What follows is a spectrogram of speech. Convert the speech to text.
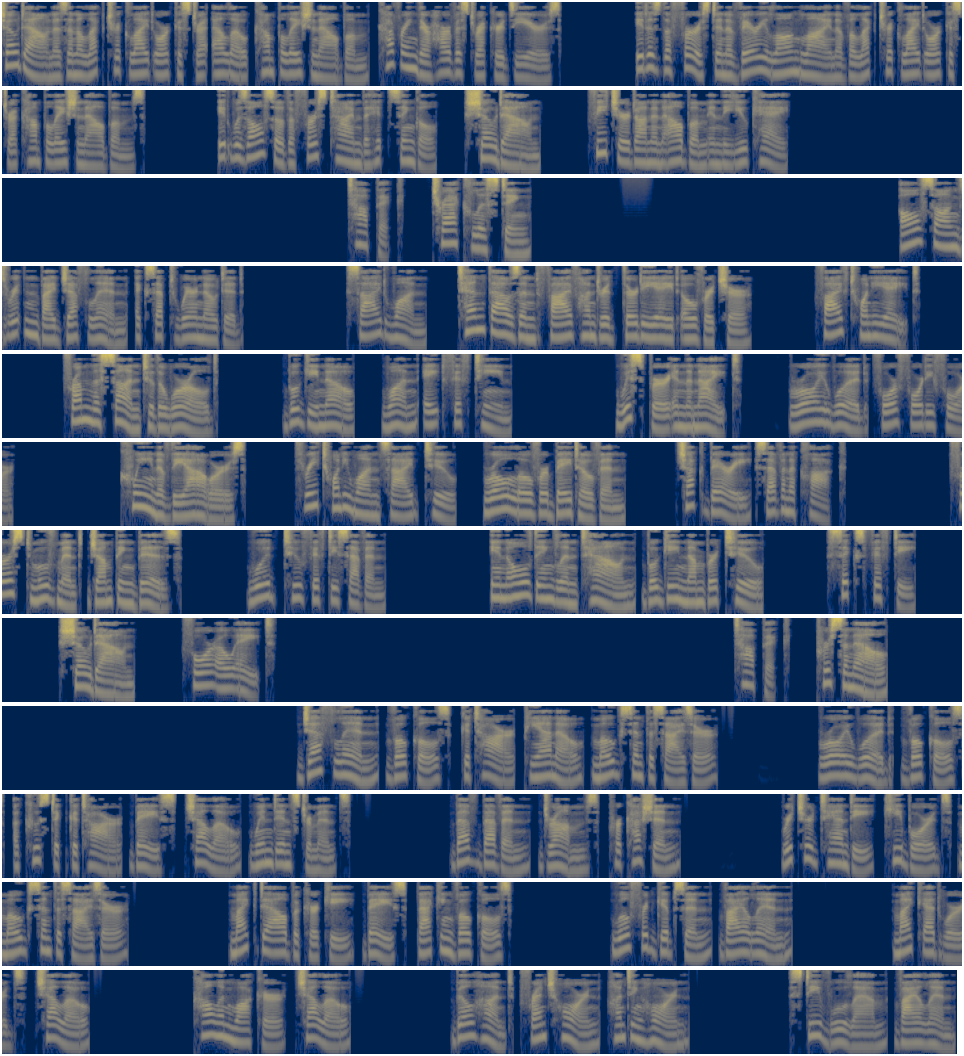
Showdown is an Electric Light Orchestra compilation album, covering their Harvest Records years. It is the first in a very long line of Electric Light Orchestra compilation albums. It was also the first time the hit single, "'Showdown' featured on an album in the UK. Track listing All songs written by Jeff Lynne, except where noted. Side 1. 10538 Overture. 528. From the Sun to the World. Boogie No. 1 815. Whisper in the Night. Roy Wood 444. Queen of the Hours. 321 Side 2. Roll Over Beethoven. Chuck Berry 7 o'clock. First movement Jumping Biz. Wood 257. In Old England Town Boogie Number 2. 650. Showdown. 408. Topic: Personnel. Jeff Lynne, vocals, guitar, piano, Moog synthesizer, Roy Wood, vocals, acoustic guitar, bass, cello, wind instruments. Bev Bevan, drums, percussion. Richard Tandy, keyboards, Moog synthesizer. Mike de Albuquerque, bass, backing vocals. Wilfred Gibson, violin. Mike Edwards, cello. Colin Walker, cello. Bill Hunt, French horn, hunting horn Steve Woolam, violin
